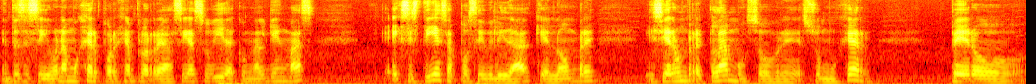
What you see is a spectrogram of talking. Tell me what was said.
Entonces si una mujer, por ejemplo, rehacía su vida con alguien más, existía esa posibilidad que el hombre hiciera un reclamo sobre su mujer. Pero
